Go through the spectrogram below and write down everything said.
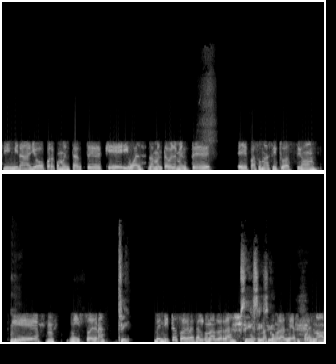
sí, mira, yo para comentarte que igual, lamentablemente, eh, pasó una situación que mm, mi suegra, Sí, benditas suegras algunas, ¿verdad? Sí, sí, algunas sí. como las mías, pues no.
